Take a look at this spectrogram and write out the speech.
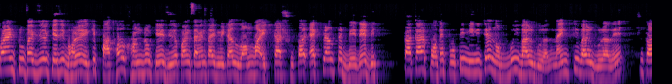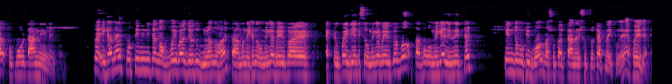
point two five zero kg ভরে একটি পাথর খণ্ডকে zero point seven five meter লম্বা একটা সুতার এক প্রান্তে বেঁধে বৃত্তাকার পথে প্রতি মিনিটে নব্বই বার ঘুরালে নাইনটি বার ঘুরালে সুতার উপর টান নির্ণয় করে। তো এখানে প্রতি মিনিটে নব্বই বার যেহেতু ঘুরানো হয়, তার মানে এখানে ওমেগা বের করার একটা উপায় দিয়ে দিচ্ছে ওমেগা বের করব, তারপর ওমেগা রিলেটেড কেন্দ্রমুখী বল বা সুতার টানের সূত্রটা অ্যাপ্লাই করে হয়ে যাবে।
